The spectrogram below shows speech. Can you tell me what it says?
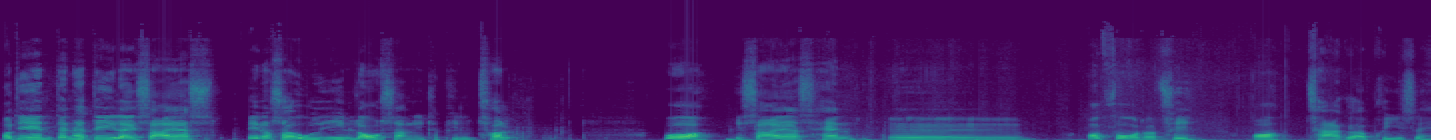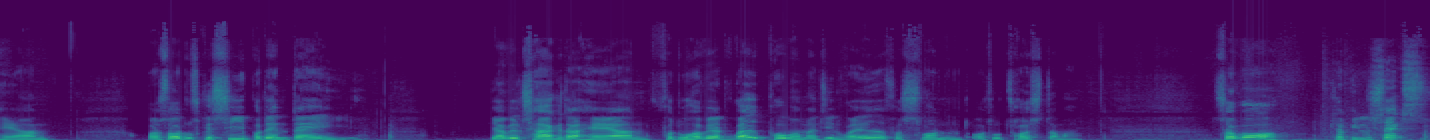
Og det, den her del af Esajas ender så ud i en lovsang i kapitel 12, hvor Esajas han øh, opfordrer til at takke og prise Herren. Og så du skal sige på den dag, jeg vil takke dig, Herren, for du har været vred på mig, men din vrede er forsvundet, og du trøster mig. Så hvor kapitel 6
